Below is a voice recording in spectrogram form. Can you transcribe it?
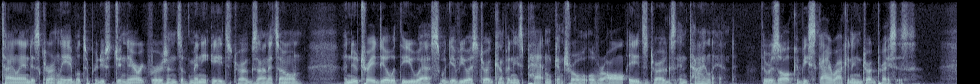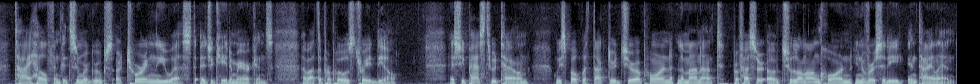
Thailand is currently able to produce generic versions of many AIDS drugs on its own. A new trade deal with the US would give US drug companies patent control over all AIDS drugs in Thailand. The result could be skyrocketing drug prices, Thai health and consumer groups are touring the U.S. to educate Americans about the proposed trade deal. As she passed through town, we spoke with Dr. Jiraporn Limpananont, professor of Chulalongkorn University in Thailand.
